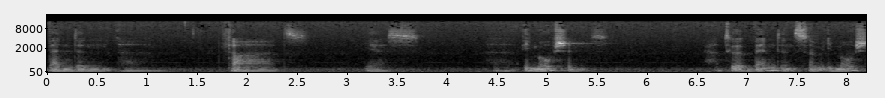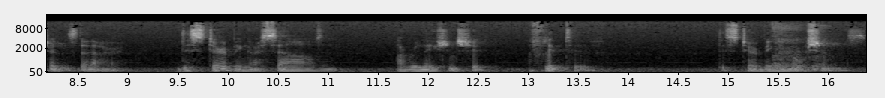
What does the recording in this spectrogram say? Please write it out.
abandon um, thoughts, yes, uh, emotions, how to abandon some emotions that are disturbing ourselves and our relationship, afflictive, disturbing emotions.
